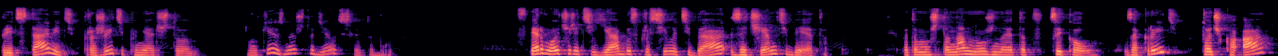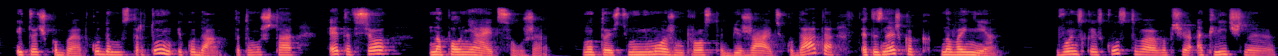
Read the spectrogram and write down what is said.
представить, прожить и понять, что, ну окей, я знаю, что делать, если это будет. В первую очередь я бы спросила тебя, зачем тебе это? Потому что нам нужно этот цикл закрыть, точка А и точка Б, откуда мы стартуем и куда. Потому что это все наполняется уже. Ну, то есть мы не можем просто бежать куда-то. Это, знаешь, как на войне. Воинское искусство вообще отличная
